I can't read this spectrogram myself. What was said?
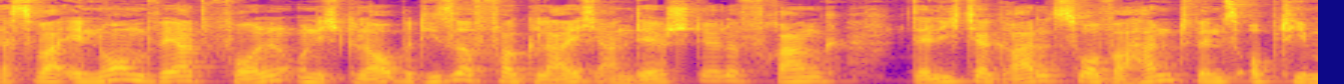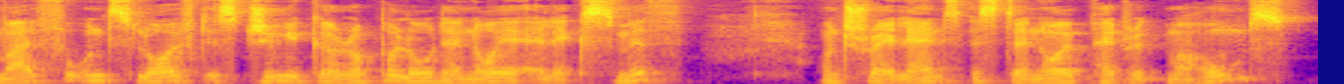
das war enorm wertvoll und ich glaube, dieser Vergleich an der Stelle, Frank, der liegt ja geradezu auf der Hand, wenn es optimal für uns läuft, ist Jimmy Garoppolo der neue Alex Smith und Trey Lance ist der neue Patrick Mahomes.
